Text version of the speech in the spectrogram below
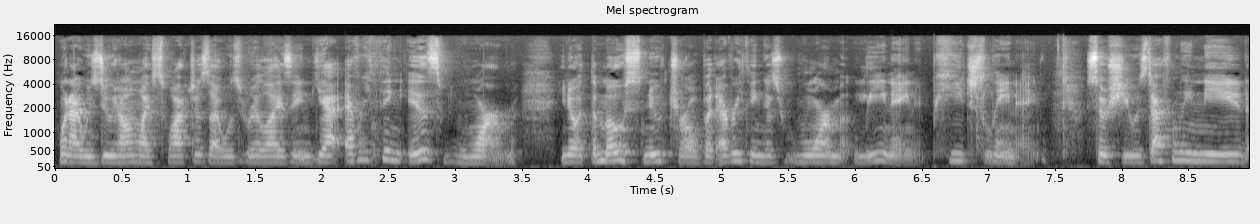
when I was doing all my swatches, I was realizing, yeah, everything is warm, you know, at the most neutral, but everything is warm leaning, peach leaning. So she was definitely need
